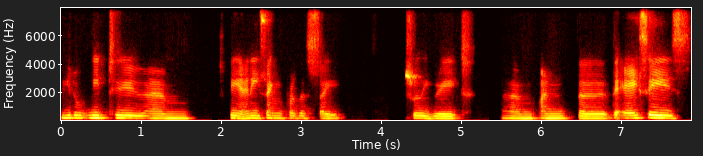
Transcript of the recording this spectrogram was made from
you don't need to um, pay anything for this site. It's really great. Um, and the the essays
